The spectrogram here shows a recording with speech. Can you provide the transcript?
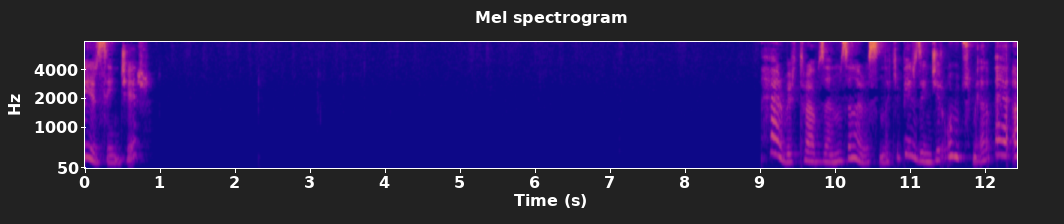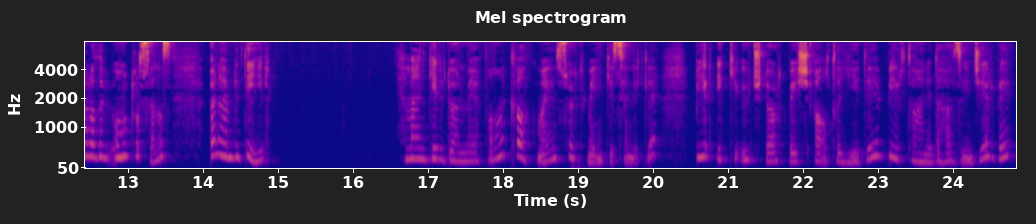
Bir zincir her bir trabzanımızın arasındaki bir zincir unutmayalım. Eğer arada unutursanız önemli değil. Hemen geri dönmeye falan kalkmayın, sökmeyin kesinlikle. 1 2 3 4 5 6 7 bir tane daha zincir ve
